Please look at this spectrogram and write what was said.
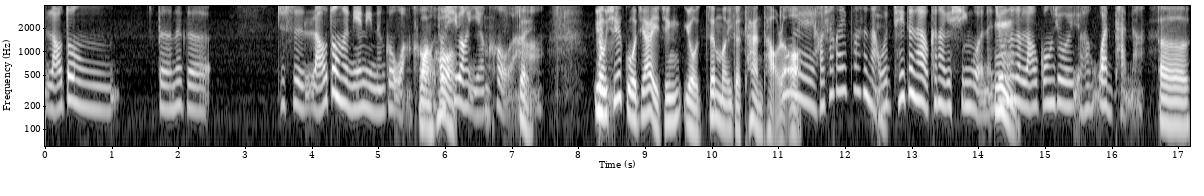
劳动的那个就是劳动的年龄能够往后，往后都希望延后啊。对，有些国家已经有这么一个探讨了哦。对，好像哎，不知道在哪，我前一阵子还有看到一个新闻呢，就那个劳工就会很万谈呐、啊。呃，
